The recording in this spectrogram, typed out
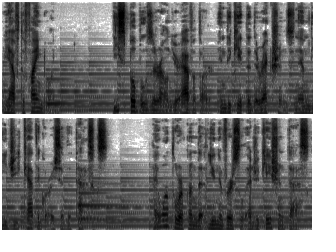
we have to find one. These bubbles around your avatar indicate the directions and MDG categories of the tasks. I want to work on the Universal Education task,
